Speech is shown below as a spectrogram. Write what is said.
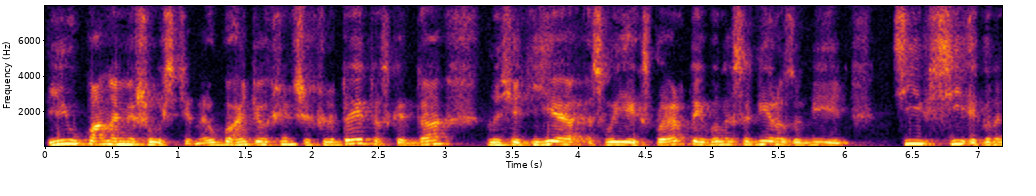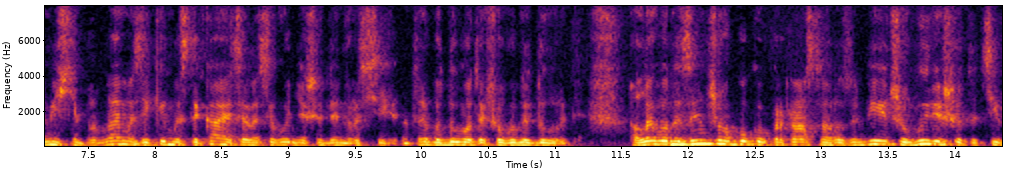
і у пана Мішустіна, і у багатьох інших людей, так сказати, да, значить, є свої експерти, і вони самі розуміють ті всі економічні проблеми, з якими стикається на сьогоднішній день Росія. Не треба думати, що вони дурні. Але вони з іншого боку прекрасно розуміють, що вирішити ці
